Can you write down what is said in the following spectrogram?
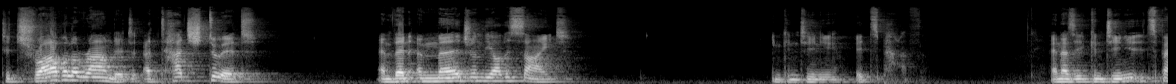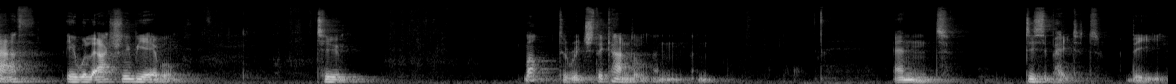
to travel around it, attached to it, and then emerge on the other side and continue its path. And as it continues its path, it will actually be able to, well, to reach the candle and, and, and dissipate it, the,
